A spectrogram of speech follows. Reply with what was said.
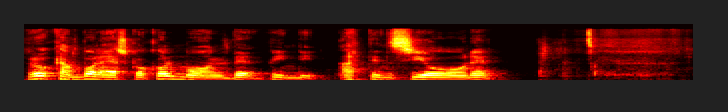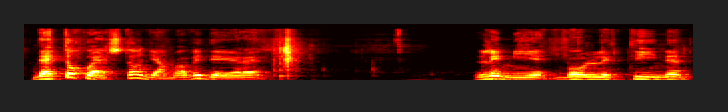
roccambolesco col Molde, quindi attenzione. Detto questo andiamo a vedere le mie bollettine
